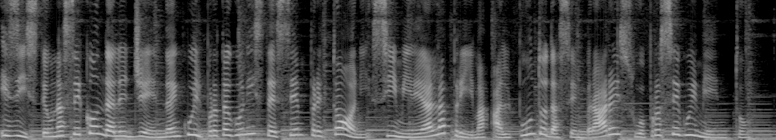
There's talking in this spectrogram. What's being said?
Esiste una seconda leggenda in cui il protagonista è sempre Tony, simile alla prima, al punto da sembrare il suo proseguimento.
